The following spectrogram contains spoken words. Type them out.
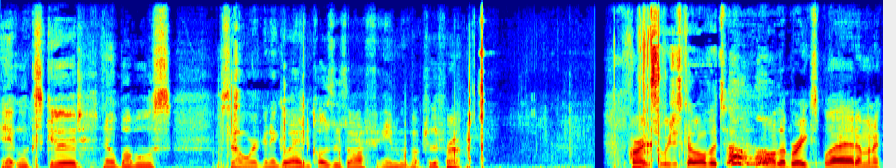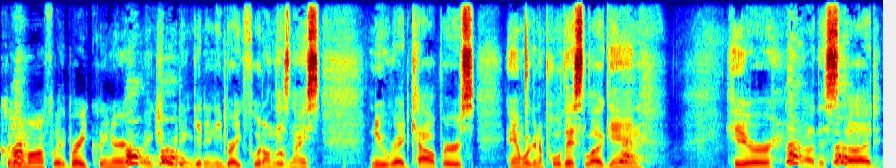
It looks good, no bubbles. So we're gonna go ahead and close this off and move up to the front. All right, so we just got all the all the brakes bled. I'm gonna clean them off with brake cleaner. Make sure we didn't get any brake fluid on these nice new red calipers. And we're gonna pull this lug in here, uh, this stud,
